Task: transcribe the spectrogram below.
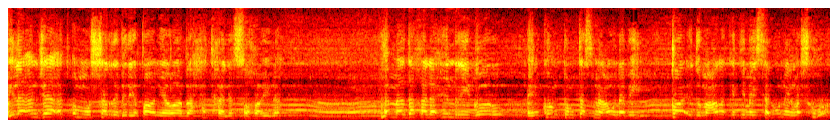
إلى أن جاءت أم الشر بريطانيا وأباحتها للصهاينة. لما دخل هنري جورو إن كنتم تسمعون به قائد معركة ميسلون المشهورة.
